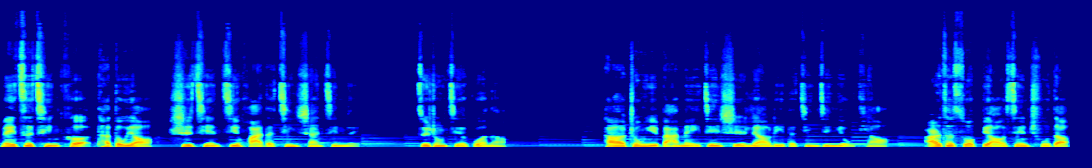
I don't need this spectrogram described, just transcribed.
每次请客他都要事前计划的尽善尽美。最终结果呢？他终于把每件事料理的井井有条，而他所表现出的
